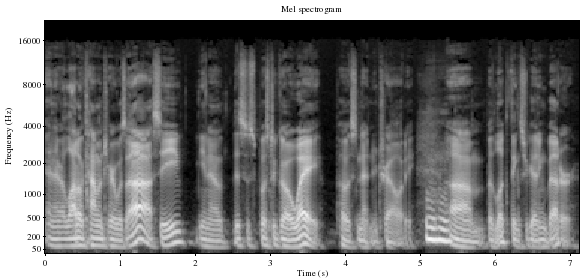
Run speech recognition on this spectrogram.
and there, a lot of the commentary was, "Ah, see, you know, this is supposed to go away post net neutrality. Mm-hmm. Um, but look, things are getting better.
